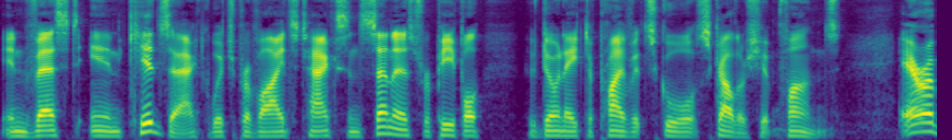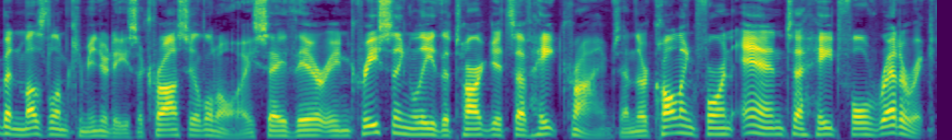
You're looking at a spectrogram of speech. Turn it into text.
Invest in Kids Act, which provides tax incentives for people who donate to private school scholarship funds. Arab and Muslim communities across Illinois say they're increasingly the targets of hate crimes, and they're calling for an end to hateful rhetoric.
